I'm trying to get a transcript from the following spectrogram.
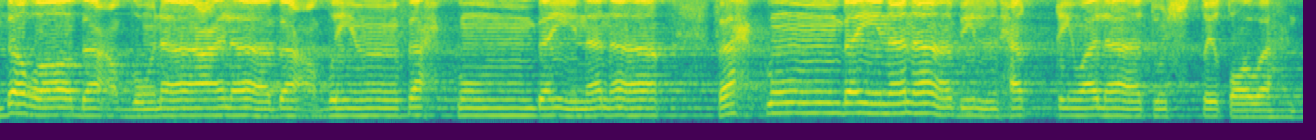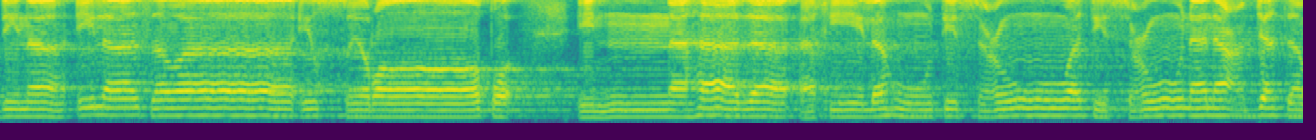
بغى بعضنا على بعض فاحكم بيننا فاحكم بيننا بالحق ولا تشطط واهدنا إلى سواء الصراط. إن هذا أخي له تسع وتسعون نعجة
